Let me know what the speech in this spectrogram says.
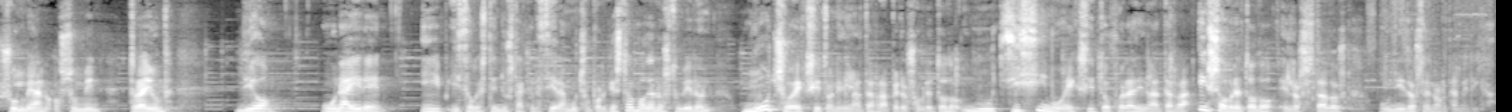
Sumbian o Summing Triumph, dio un aire y hizo que esta industria creciera mucho, porque estos modelos tuvieron mucho éxito en Inglaterra, pero sobre todo muchísimo éxito fuera de Inglaterra y sobre todo en los Estados Unidos de Norteamérica.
